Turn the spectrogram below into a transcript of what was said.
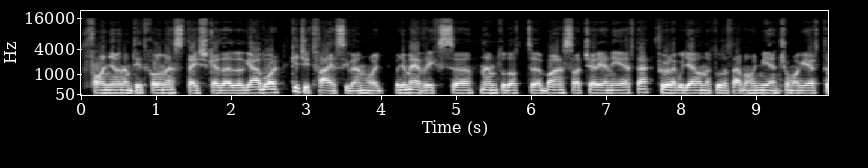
fanya, nem titkolom ezt, te is kedveled Gábor. Kicsit fáj szívem, hogy, hogy a Mavericks nem tudott barnes cserélni érte, főleg ugye annak tudatában, hogy milyen csomagért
